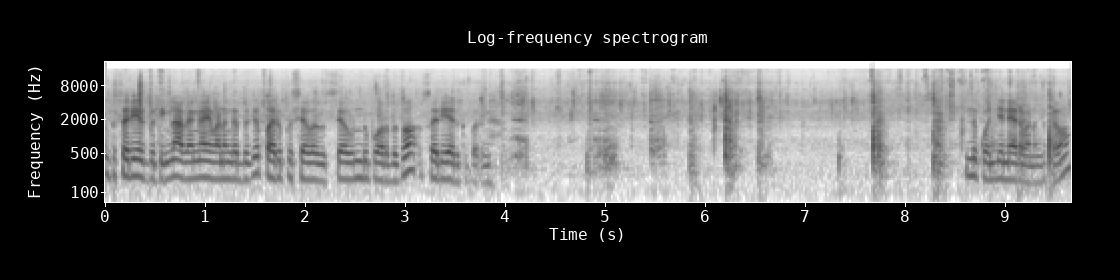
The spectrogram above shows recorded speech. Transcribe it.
இப்போ சரியாக இருக்குது பார்த்தீங்களா வெங்காயம் வணங்குறதுக்கு பருப்பு செவ செவந்து போகிறதுக்கும் சரியாக இருக்குது பாருங்கள் இன்னும் கொஞ்சம் நேரம் வணங்கட்டும்.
